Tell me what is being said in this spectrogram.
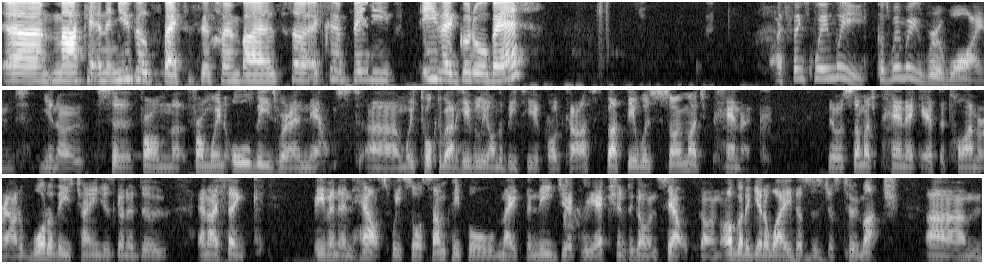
um, market in the new build space for first home buyers. So it could be either good or bad. I think when we, because when we rewind, you know, so from from when all these were announced, um, we talked about heavily on the BTF podcast, but there was so much panic there was so much panic at the time around what are these changes going to do? And I think even in house, we saw some people make the knee jerk reaction to go and sell, going, I've got to get away. This is just too much. Um,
